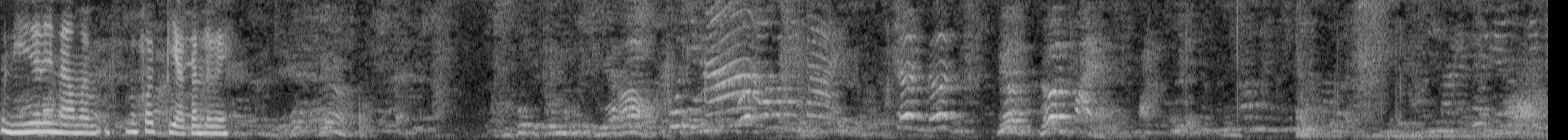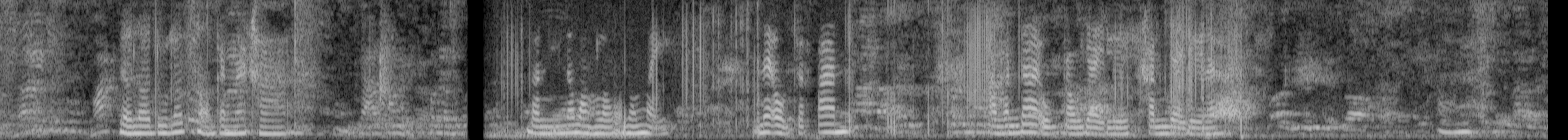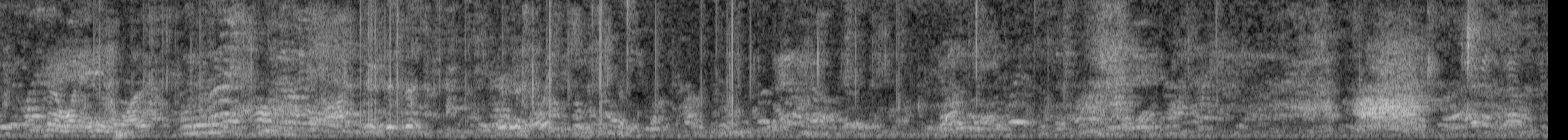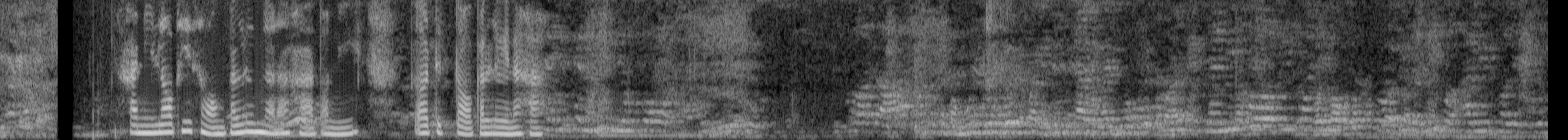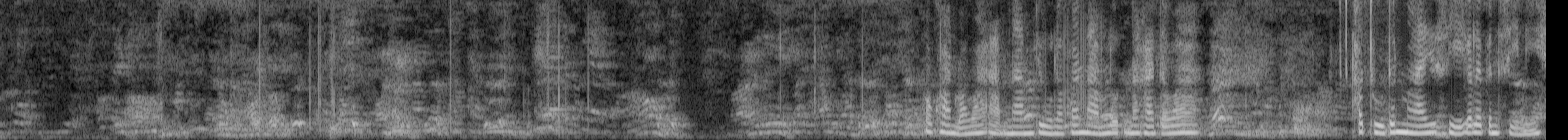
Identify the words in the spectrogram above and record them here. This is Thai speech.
วันนี้ได้น้ำมันไม่ค่อยเปียกกันเลย เดี๋ยวรอดูรอบสองกันนะคะ ตอนนี้ระหว่างรอน้องไหม่ได้ออกจากบ้านทำมันได้อกเก่าใหญ่เลยคันใหญ่เลยนะคะ นนี้รอบที่สองก็เริ่มแล้วนะคะ ตอนนี้ก็ติดต่อกันเลยนะคะก็ควานบอกว่าอาบน้ำอยู่แล้วก็น้ำลดนะคะ แต่ว่าเขาถูต้นไม้สีก็เลยเป็นสีนี้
